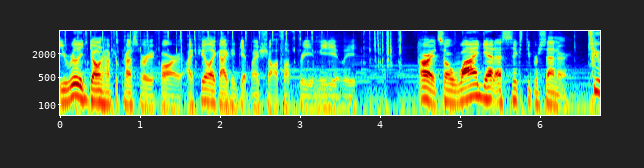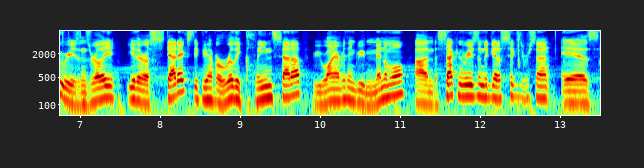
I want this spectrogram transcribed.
You really don't have to press very far. I feel like I could get my shots off pretty immediately. All right, so why get a 60%er? Two reasons, really. Either aesthetics, if you have a really clean setup, you want everything to be minimal. Uh, and the second reason to get a 60% is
